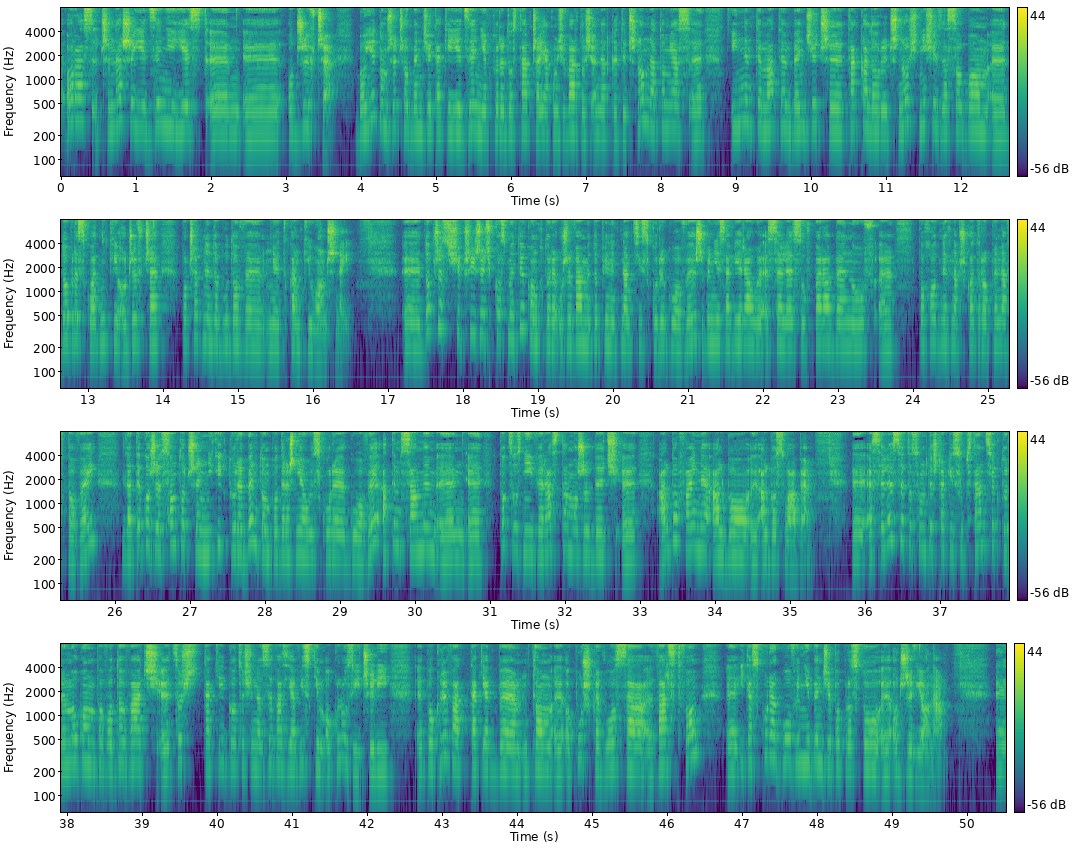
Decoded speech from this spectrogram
oraz czy nasze jedzenie jest odżywcze, bo jedną rzeczą będzie takie jedzenie, które dostarcza jakąś wartość energetyczną, natomiast innym tematem będzie, czy ta kaloryczność niesie za sobą dobre składniki odżywcze potrzebne do budowy tkanki łącznej. E, dobrze się przyjrzeć kosmetykom, które używamy do pielęgnacji skóry głowy, żeby nie zawierały SLS-ów, parabenów, e, pochodnych np. ropy naftowej, dlatego że są to czynniki, które będą podrażniały skórę głowy, a tym samym e, to, co z niej wyrasta, może być albo fajne, albo, albo słabe. SLS-y to są też takie substancje, które mogą powodować coś takiego, co się nazywa zjawiskiem okluzji, czyli pokrywa tak jakby tą opuszkę włosa warstwą i ta skóra głowy nie będzie po prostu odżywiona.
